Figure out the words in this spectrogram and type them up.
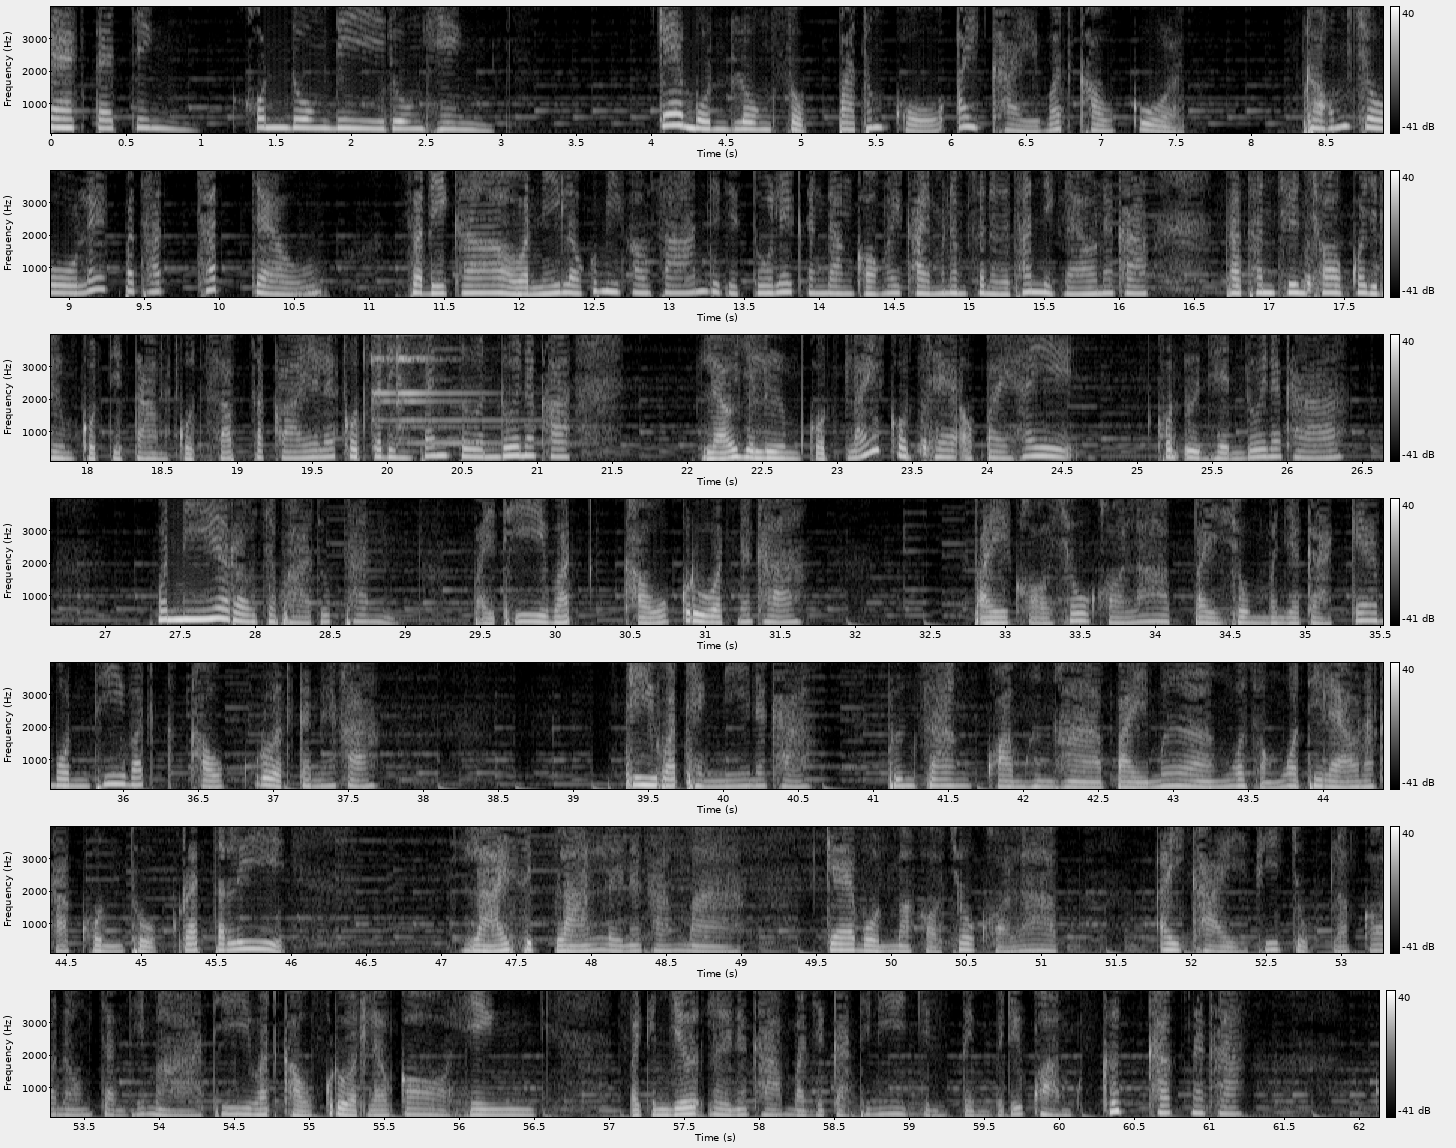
ลกแต่จริง คนดวงดีดวงเฮง แก้บนลงศพปลาทั้งโขไอ้ไข่วัดเขากวด พร้อมโชว์เลขประทัดชัดแจ๋ว สวัสดีค่ะ วันนี้เราก็มีข่าวสารเด็ดๆตัวเลขดังๆ ของไอ้ไข่มานำเสนอท่านอีกแล้วนะคะ ถ้าท่านชื่นชอบก็อย่าลืมกดติดตามกดซับสไคร b e และกดกระดิ่งแจ้งเตือนด้วยนะคะ แล้วอย่าลืมกดไลค์กดแชร์ออกไปให้คนอื่นเห็นด้วยนะคะ วันนี้เราจะพาทุกท่าน ไปที่วัดเขากรวดนะคะ ไปขอโชคขอลาบไปชมบรรยากาศแก้บนที่วัดเขากรวดกันนะคะ ที่วัดแห่งนี้นะคะ เพิ่งสร้างความฮือฮาไปเมื่องวดสองงวดที่แล้วนะคะ คนถูกแรตเตอรี่ หลายสิบล้านเลยนะคะ มาแก้บนมาขอโชคขอลาบไอ้ไข่พี่จุกแล้วก็น้องจันที่มาที่วัดเขากรวดแล้วก็เฮง ไปกันเยอะเลยนะคะ บรรยากาศที่นี่จึงเต็มไปด้วยความคึกคักนะคะ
